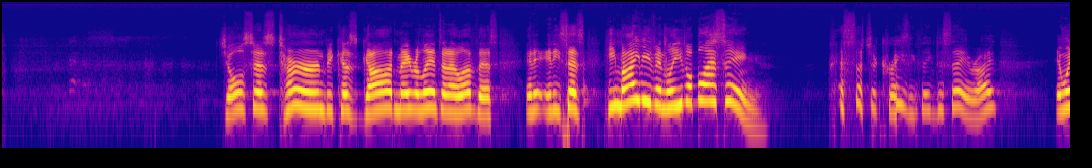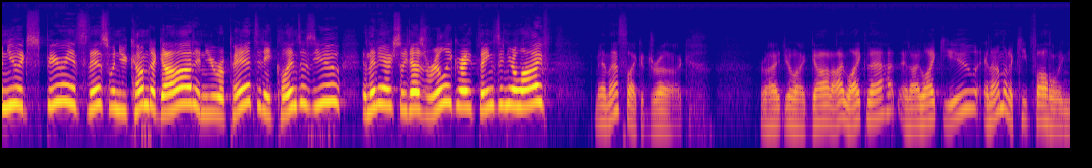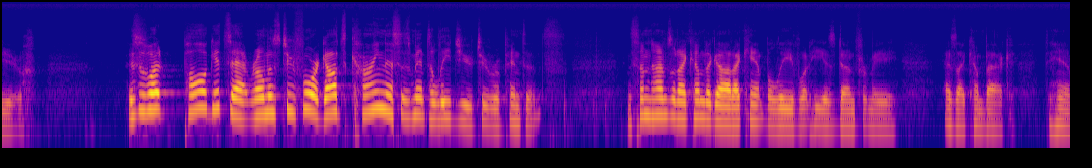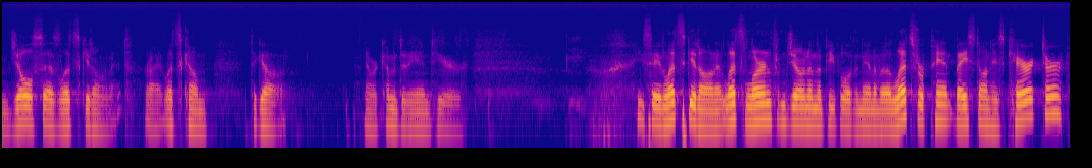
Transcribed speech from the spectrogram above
Joel says, Turn because God may relent. And I love this. And, and he says, He might even leave a blessing. That's such a crazy thing to say, right? And when you experience this, when you come to God and you repent and He cleanses you, and then He actually does really great things in your life, man, that's like a drug, right? You're like, God, I like that, and I like you, and I'm going to keep following you. This is what Paul gets at Romans 2 4. God's kindness is meant to lead you to repentance. And sometimes when I come to God, I can't believe what He has done for me as I come back to Him. Joel says, let's get on it, right? Let's come to God. Now we're coming to the end here. He's saying, let's get on it. Let's learn from Jonah and the people of Nineveh. Let's repent based on his character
